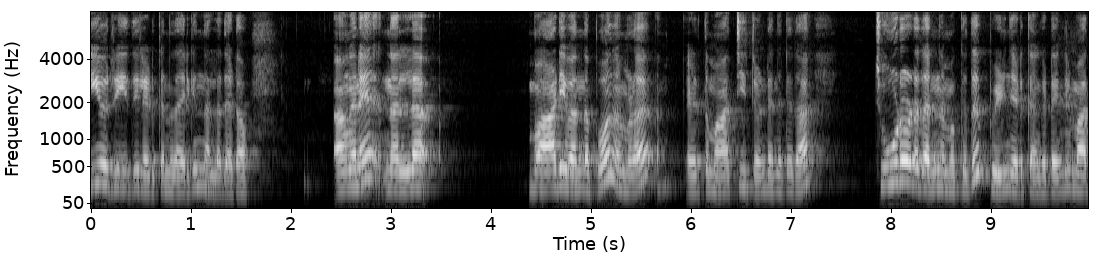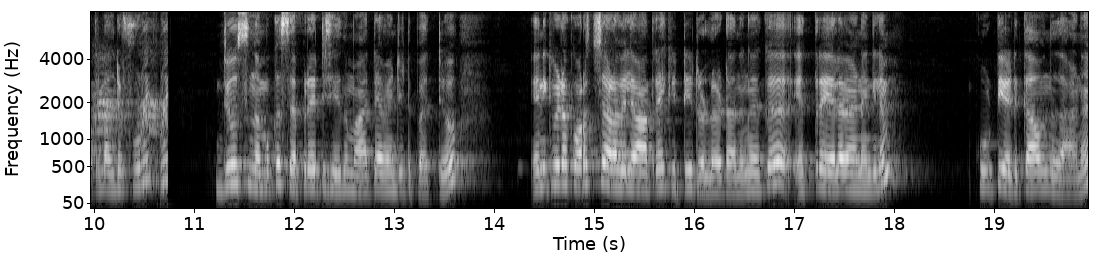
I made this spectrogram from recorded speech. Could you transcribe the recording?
ഈ ഒരു രീതിയിൽ എടുക്കുന്നതായിരിക്കും നല്ലത് കേട്ടോ. അങ്ങനെ നല്ല വാടി വന്നപ്പോൾ നമ്മൾ എടുത്ത് മാറ്റിയിട്ടുണ്ട്. എന്നിട്ട് ഇതാ ചൂടോടെ തന്നെ നമുക്കിത് പിഴിഞ്ഞെടുക്കാൻ കിട്ടും. എങ്കിൽ മാത്രമേ അതിന്റെ ഫുൾ ജ്യൂസ് നമുക്ക് സെപ്പറേറ്റ് ചെയ്ത് മാറ്റാൻ വേണ്ടിയിട്ട് പറ്റൂ. എനിക്കിവിടെ കുറച്ച് അളവിൽ മാത്രമേ കിട്ടിയിട്ടുള്ളൂ കേട്ടോ. നിങ്ങൾക്ക് എത്ര ഇല വേണമെങ്കിലും കൂട്ടിയെടുക്കാവുന്നതാണ്.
